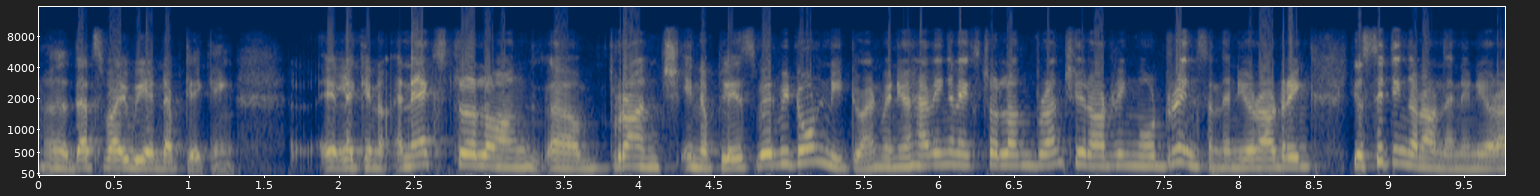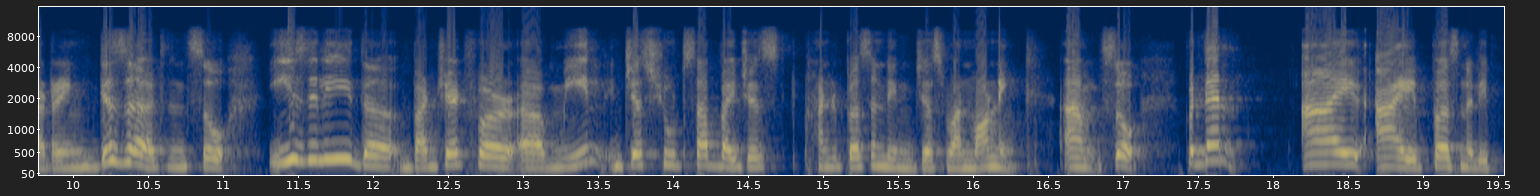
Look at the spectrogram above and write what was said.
uh, that's why we end up taking uh, like you know an extra long uh, brunch in a place where we don't need to. And when you're having an extra long brunch you're ordering more drinks and then you're ordering you're sitting around and then you're ordering desserts. And so easily the budget for a meal just shoots up by just 100% in just one morning. Um so but then i i personally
